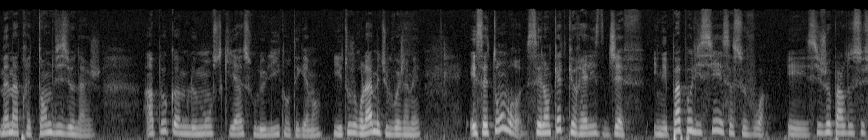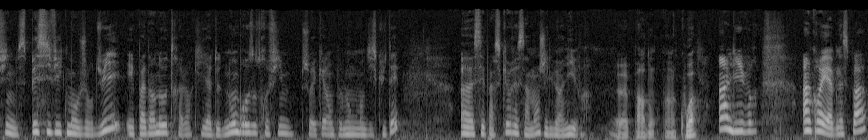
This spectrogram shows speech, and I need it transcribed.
même après tant de visionnage. Un peu comme le monstre qu'il y a sous le lit quand t'es gamin. Il est toujours là, mais tu le vois jamais. Et cette ombre, c'est l'enquête que réalise Jeff. Il n'est pas policier et ça se voit. Et si je parle de ce film spécifiquement aujourd'hui, et pas d'un autre, alors qu'il y a de nombreux autres films sur lesquels on peut longuement discuter, euh, c'est parce que récemment j'ai lu un livre. Euh, pardon, un quoi? Un livre Incroyable, n'est-ce pas?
